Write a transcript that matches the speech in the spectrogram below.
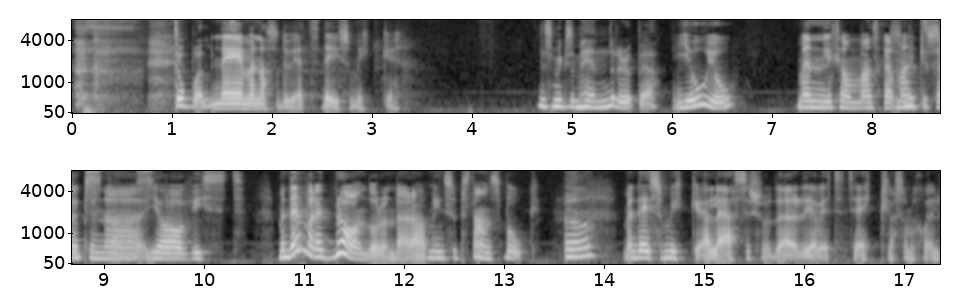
Dåligt. Nej, men alltså du vet, det är ju så mycket. Det är så mycket som händer där uppe ja. Jo, jo. Men liksom man ska, Så man ska kunna... substans. Ja, visst. Men den var rätt bra ändå, den där, min substansbok. Ja. Men det är så mycket jag läser så där, jag vet inte, jag äcklas av mig själv.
